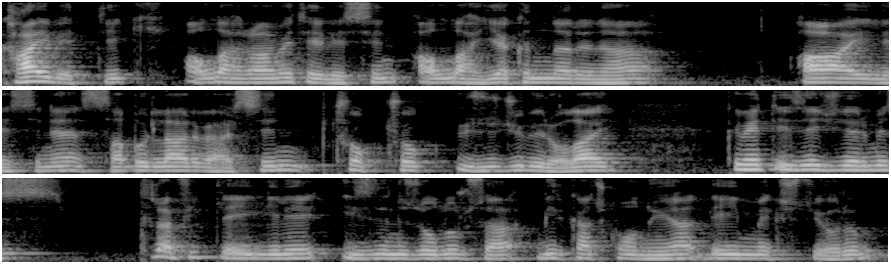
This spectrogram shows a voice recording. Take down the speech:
kaybettik. Allah rahmet eylesin. Allah yakınlarına, ailesine sabırlar versin. Çok çok üzücü bir olay. Kıymetli izleyicilerimiz trafikle ilgili izniniz olursa birkaç konuya değinmek istiyorum.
